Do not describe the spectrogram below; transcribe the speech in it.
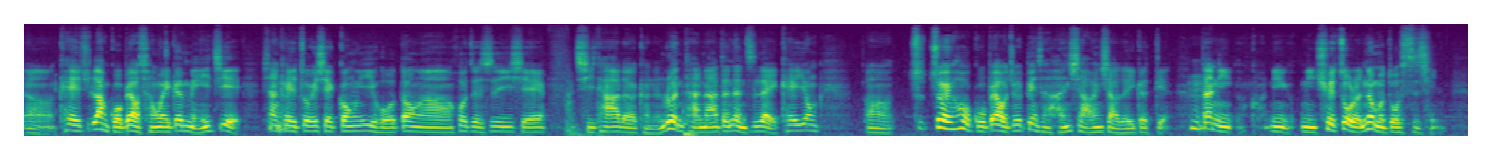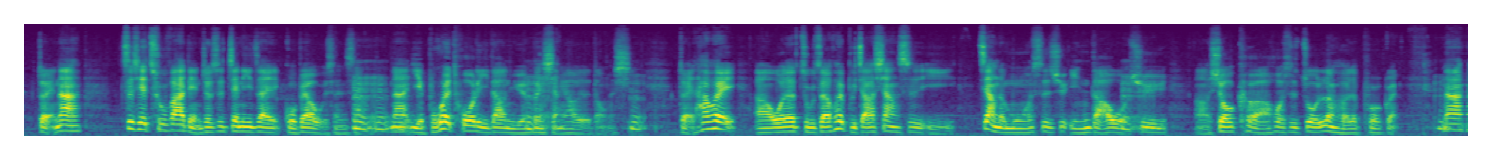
呃，可以去让国标成为一个媒介，像可以做一些公益活动啊，或者是一些其他的可能论坛啊等等之类，可以用。呃，最最后国标我就会变成很小很小的一个点，但你你你却做了那么多事情，对，那这些出发点就是建立在国标舞身上，那也不会脱离到你原本想要的东西，对，他会呃，我的主责会比较像是以这样的模式去引导我去呃修课啊，或是做任何的 program，那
